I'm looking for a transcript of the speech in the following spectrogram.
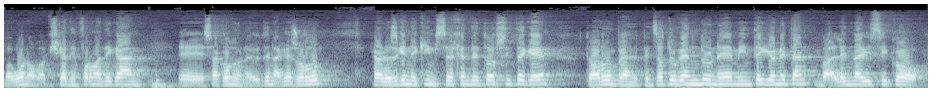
ba, bueno, ba, pixkat informatikan e, sakondu nahi dutenak, ez? Ordu, claro, ez genekin ze jende tor zitekeen, eta ordu, pentsatu gendun e, mintegi honetan, ba, lehen da biziko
